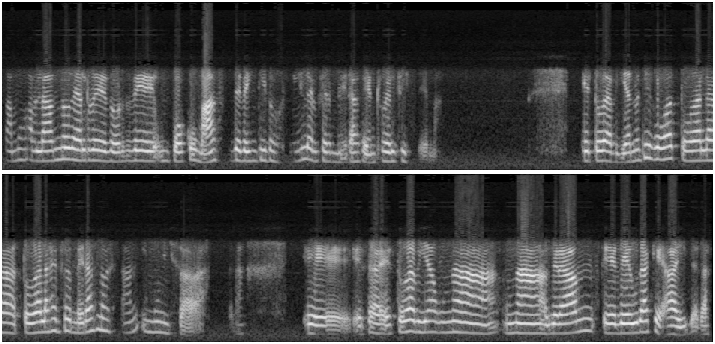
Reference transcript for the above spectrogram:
estamos hablando de alrededor de un poco más de 22 mil enfermeras dentro del sistema. Que todavía no llegó a toda la, todas las enfermeras no están inmunizadas. Eh, esa es todavía una, una gran eh, deuda que hay, ¿verdad?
